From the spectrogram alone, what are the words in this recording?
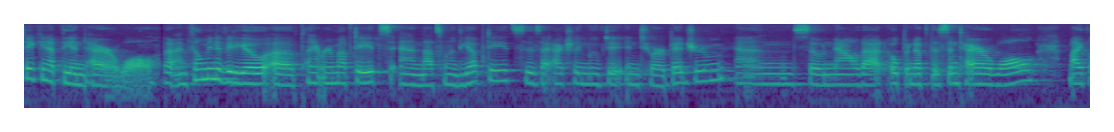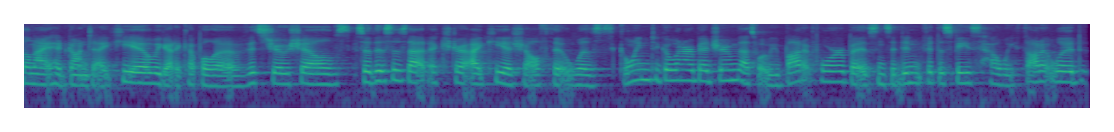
taking up the entire wall. But I'm filming a video of plant room updates and that's one of the updates is I actually moved it into our bedroom and so now that opened up this entire wall. Michael and I had gone to Ikea, we got a couple of Vittsjo shelves. So this is that extra Ikea shelf that was going to go in our bedroom. That's what we bought it for, but since it didn't fit the space how we thought it would,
